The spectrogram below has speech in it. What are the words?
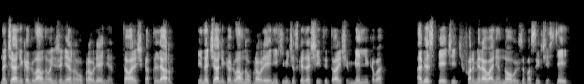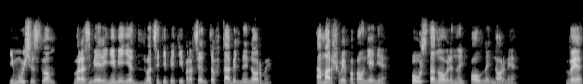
Начальника главного инженерного управления товарищ Котляр и начальника главного управления химической защиты товарища Мельникова обеспечить формирование новых запасных частей имуществом в размере не менее 25% табельной нормы, а маршевые пополнения по установленной полной норме. В.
